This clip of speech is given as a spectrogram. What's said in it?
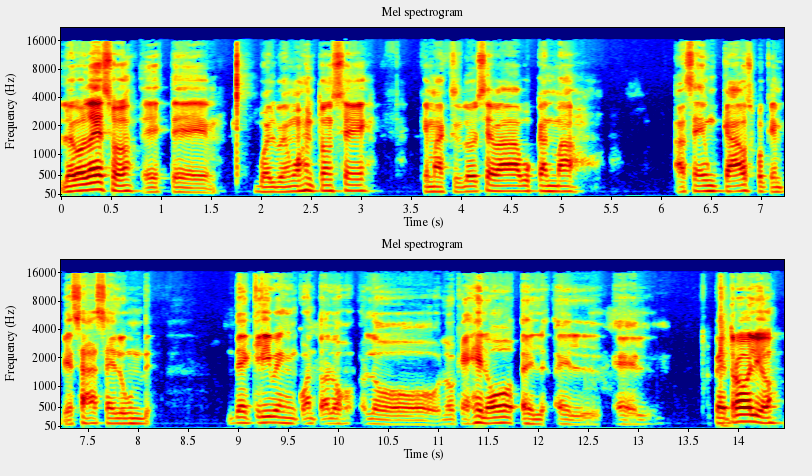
Luego de eso, este, volvemos entonces que Max Lord se va a buscar más, hace un caos porque empieza a hacer un de- declive en cuanto a lo, lo- lo que es el, el, el- el petróleo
